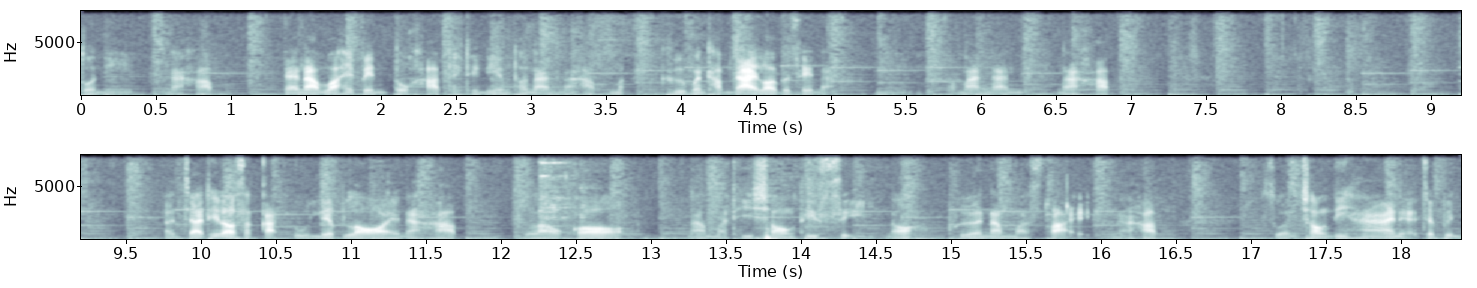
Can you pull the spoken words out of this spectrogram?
ตัวนี้นะครับ แนะนำว่าให้เป็นโตคาบไทเทเนียมเท่านั้นนะครับ คือมันทำได้ร้อยเปอร์เซ็นต์อะ ประมาณนั้นนะครับ หลังจากที่เราสกัดรูเรียบร้อยนะครับ เราก็นำมาที่ช่องที่4เนาะเพื่อนำมาใส่นะครับ ส่วนช่องที่5เนี่ยจะเป็น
